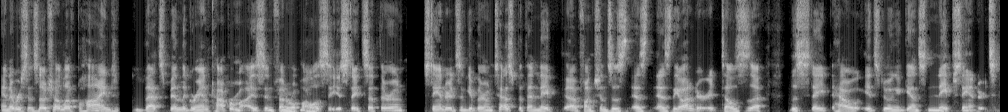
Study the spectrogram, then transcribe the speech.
And ever since No Child Left Behind, that's been the grand compromise in federal mm-hmm. policy. States set their own standards and give their own tests, but then NAEP uh, functions as, as as the auditor. It tells uh, the state how it's doing against NAEP standards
